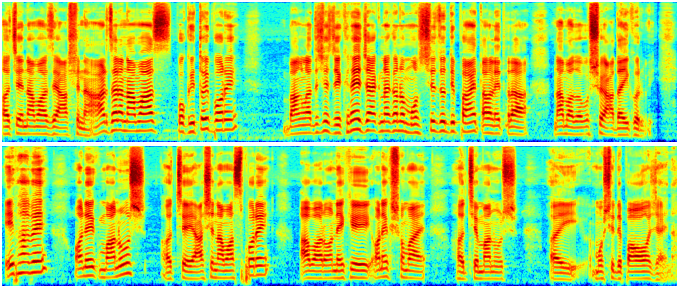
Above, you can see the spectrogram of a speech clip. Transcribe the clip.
হচ্ছে নামাজে আসে না। আর যারা নামাজ প্রকৃতই পড়ে, বাংলাদেশে যেখানেই যাক না কেন মসজিদ যদি পায়, তাহলে তারা নামাজ অবশ্যই আদায় করবে। এইভাবে অনেক মানুষ হচ্ছে আসে নামাজ পড়ে, আবার অনেকে অনেক সময় হচ্ছে মানুষ এই মসজিদে পাওয়াও যায় না।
